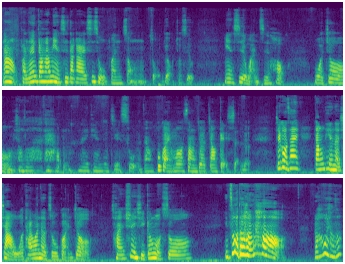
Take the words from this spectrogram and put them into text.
那反正跟他面试大概四十五分钟左右，就是面试完之后，我就想说、啊、太好了，那一天就结束了，这样不管有没有上就交给神了。结果在当天的下午，我台湾的主管就传讯息跟我说：“你做的很好。”然后我想说，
